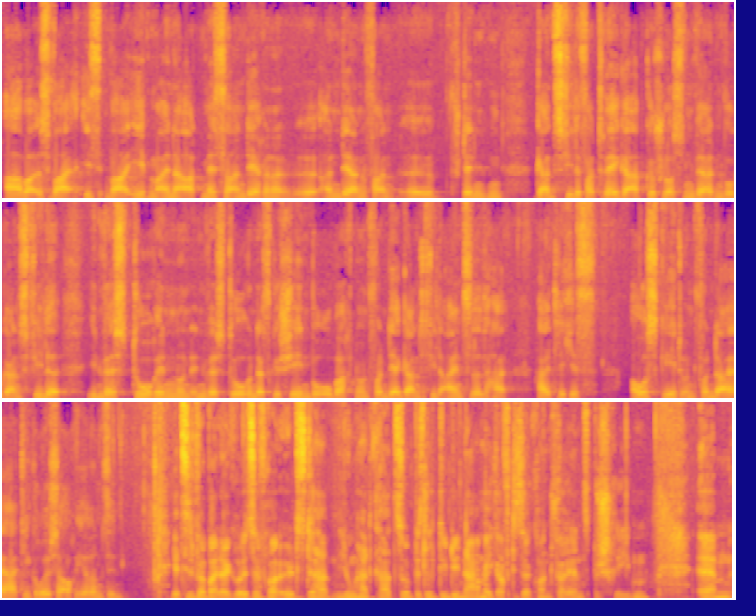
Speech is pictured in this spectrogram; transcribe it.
Aber es war, es war eben eine Art Messe, an deren, äh, an deren äh, Ständen ganz viele Verträge abgeschlossen werden, wo ganz viele Investorinnen und Investoren das Geschehen beobachten und von der ganz viel Einzelheitliches ausgeht. Und von daher hat die Größe auch ihren Sinn. Jetzt sind wir bei der Größe, Frau Oels. Der Jung hat gerade so ein bisschen die Dynamik auf dieser Konferenz beschrieben. Ähm,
